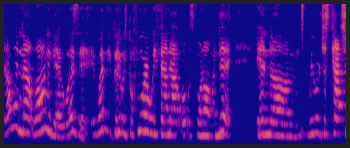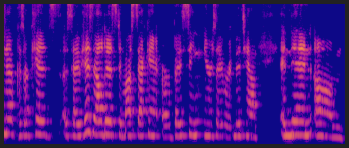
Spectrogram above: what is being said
That wasn't that long ago, was it? It wasn't, but it was before we found out what was going on with Nick and um, we were just catching up because our kids, so his eldest and my second are both seniors over at Midtown. And then, um,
